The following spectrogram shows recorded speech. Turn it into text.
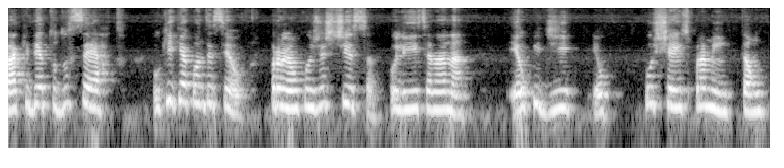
Para que dê tudo certo. O que, que aconteceu? Problema com justiça, polícia, naná. Eu pedi, eu puxei isso para mim. Então,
